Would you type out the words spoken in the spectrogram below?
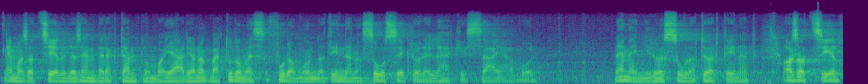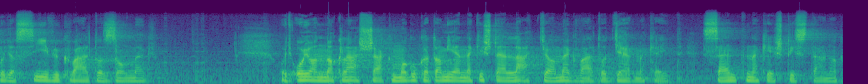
Nem az a cél, hogy az emberek templomba járjanak, bár tudom, ez fura mondat innen a szószékről egy lelkész szájából. Nem ennyiről szól a történet. Az a cél, hogy a szívük változzon meg hogy olyannak lássák magukat, amilyennek Isten látja a megváltott gyermekeit, szentnek és tisztának,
